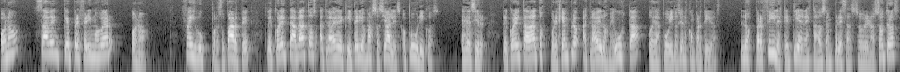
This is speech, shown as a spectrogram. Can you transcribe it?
o no, saben qué preferimos ver o no. Facebook, por su parte, recolecta datos a través de criterios más sociales o públicos. Es decir, recolecta datos, por ejemplo, a través de los me gusta o de las publicaciones compartidas. Los perfiles que tienen estas dos empresas sobre nosotros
